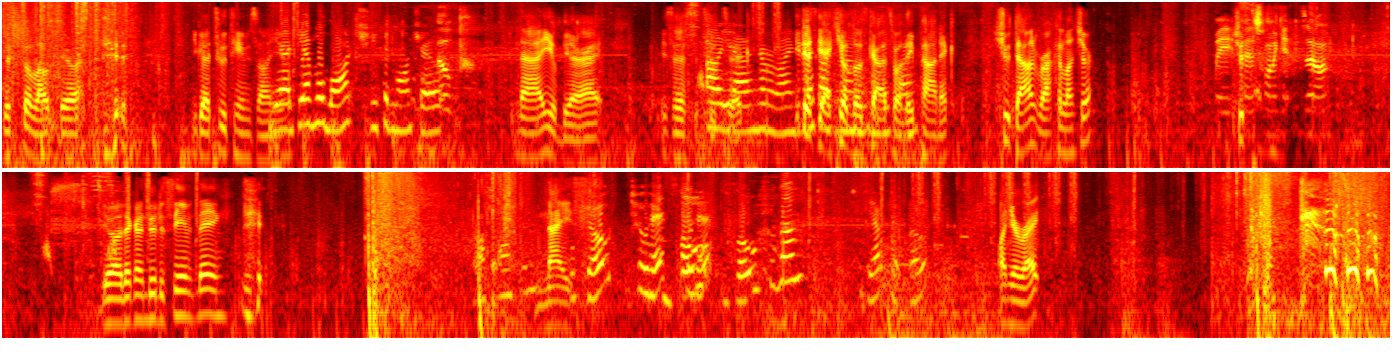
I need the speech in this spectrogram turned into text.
They're still out there. you got two teams on you. Yeah, do you have a launch? You can launch out. Nope. you. Nah, you'll be alright. It's just a oh, two Oh yeah, never mind. You just I gotta kill those guys while they panic. Shoot down, rocket launcher. Wait, Shoot. I just wanna get in zone. Yo, they're gonna do the same thing. Rocket launcher. nice. Let's go. Two hits. Two hits. Both, both of them. Yep, hit both. On your right.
